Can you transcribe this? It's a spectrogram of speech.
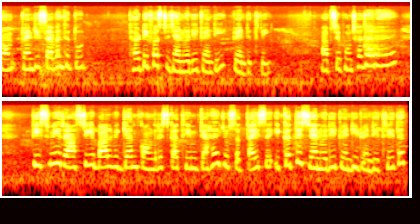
from 27th to thirty first January twenty twenty three. आपसे पूछा जा रहा है, तीसवीं राष्ट्रीय बाल विज्ञान कांग्रेस का थीम क्या है, जो सत्ताईस से इकतीस जनवरी ट्वेंटी ट्वेंटी थ्री तक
